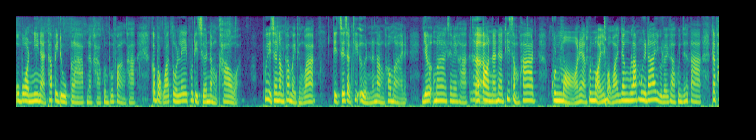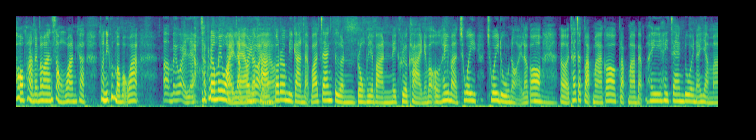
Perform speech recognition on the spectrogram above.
อุบลนี่เนี่ยถ้าไปดูกราฟนะคะ คุณผู้ฟังคะก็บอกว่าตัวเลขผู้ติดเชื้อนำเข้าอะผู้ติดเชื้อนำเข้าหมายถึงว่า ติดเชื้อจากที่อื่นนำเข้ามาเนี่ยเยอะมากใช่ไหมคะ แล้วตอนนั้นเนี่ยที่สัมภาษณ์คุณหมอเนี่ยคุณหมอยังบอกว่ายังรับมือได้อยู่เลยค่ะ คุณชะตา แต่พอผ่านไปประมาณ 2 วันค่ะ ตอนนี้คุณหมอบอกว่า ไม่ไหวแล้ว ชักเริ่มไม่ไหวแล้วนะคะ ก็เริ่มมีการแบบว่าแจ้งเตือนโรงพยาบาลในเครือข่ายเนี่ยว่าเออให้มาช่วยช่วยดูหน่อย แล้วก็เออถ้าจะกลับมาก็กลับมาแบบให้ให้แจ้งด้วยนะอย่ามา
